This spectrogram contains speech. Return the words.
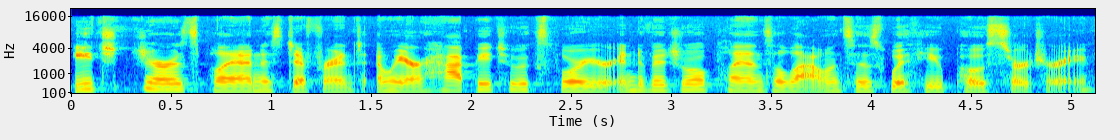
Each insurance plan is different, and we are happy to explore your individual plan's allowances with you post-surgery.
